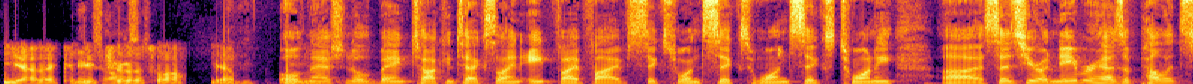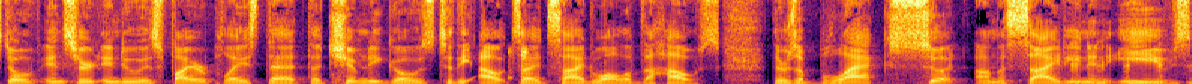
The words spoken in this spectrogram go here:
Yeah, that could be true as well. Yeah. Old National Bank talking text line 855-616-1620. Uh, says here a neighbor has a pellet stove insert into his fireplace that the chimney goes to the outside sidewall of the house. There's a black soot on the siding and eaves.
